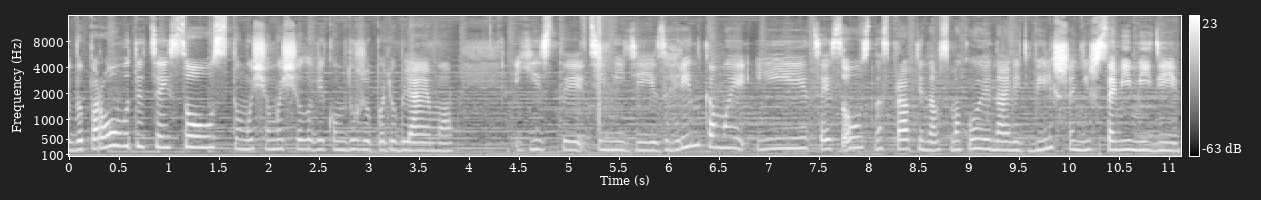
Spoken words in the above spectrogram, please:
випаровувати цей соус, тому що ми з чоловіком дуже полюбляємо їсти ці мідії з грінками, і цей соус насправді нам смакує навіть більше, ніж самі мідії.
